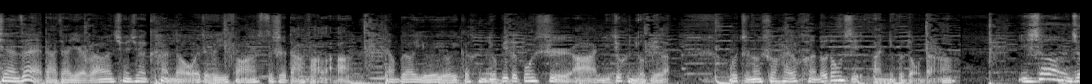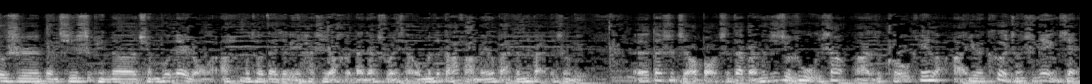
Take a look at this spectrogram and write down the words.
现在大家也完完全全看到我这个一防二四十打法了啊，但不要以为有一个很牛逼的公式啊，你就很牛逼了。我只能说还有很多东西啊，你不懂的啊。以上就是本期视频的全部内容了啊！木头在这里还是要和大家说一下，我们的打法没有百分之百的胜率，呃，但是只要保持在百分之九十五以上啊，就可 OK 了啊！因为课程时间有限，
